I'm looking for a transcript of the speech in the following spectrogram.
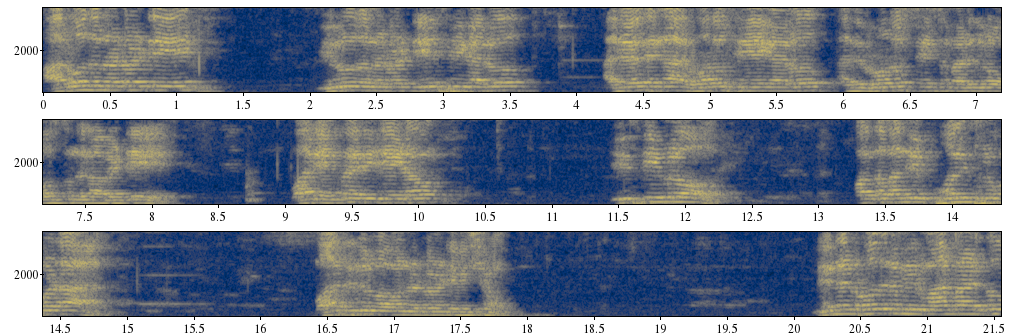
ఆ రోజు ఉన్నటువంటి ఈ రోజు ఉన్నటువంటి డిఎస్పీ గారు అదేవిధంగా రూరల్ సిఐ గారు అది రూరల్ స్టేషన్ పరిధిలో వస్తుంది కాబట్టి వారు ఎంక్వైరీ చేయడం ఈ స్కీమ్లో కొంతమంది పోలీసులు కూడా బాధితులుగా ఉన్నటువంటి విషయం. నిన్నటి రోజున మీరు మాట్లాడుతూ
